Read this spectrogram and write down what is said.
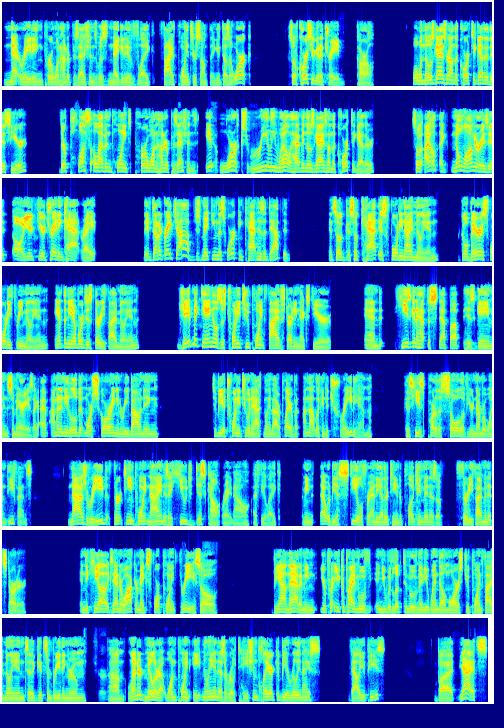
net rating per 100 possessions was negative like five points or something. It doesn't work. So, of course, you're going to trade Carl. Well, when those guys are on the court together this year, they're plus 11 points per 100 possessions. It Yep. works really well having those guys on the court together. So, I don't like no longer is it, oh, you're, you're trading Cat, right? They've done a great job just making this work, and Cat has adapted. And so, so Cat is 49 million. Gobert is 43 million. Anthony Edwards is 35 million. Jade McDaniels is 22.5 starting next year. And he's going to have to step up his game in some areas. Like I, I'm going to need a little bit more scoring and rebounding to be a 22 and a half million dollar player, but I'm not looking to trade him because he's part of the soul of your number one defense. Naz Reid, 13.9 is a huge discount right now, I feel like. I mean, that would be a steal for any other team to plug him in as a 35 minute starter. And Nickeil Alexander Walker makes 4.3. So beyond that, I mean, you're pr- you could probably move and you would look to move maybe Wendell Moore's 2.5 million to get some breathing room. Sure. Um, Leonard Miller at 1.8 million as a rotation player could be a really nice value piece. But yeah, it's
